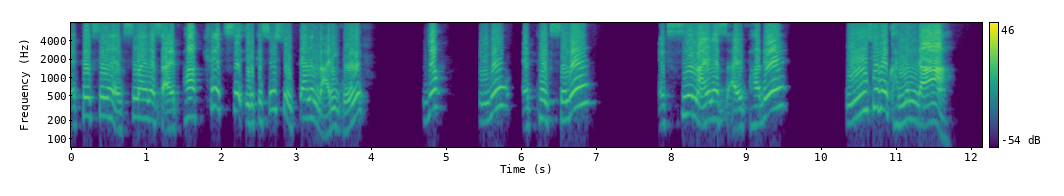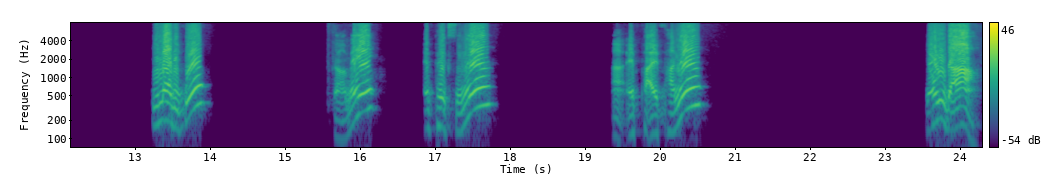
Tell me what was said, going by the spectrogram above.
fx는 x-알파 qx 이렇게 쓸 수 있다는 말이고 그죠? 그리고 fx는 x-알파를 인수로 갖는다. 이 말이고 그 다음에 fx는 아, f알파는 0이다.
